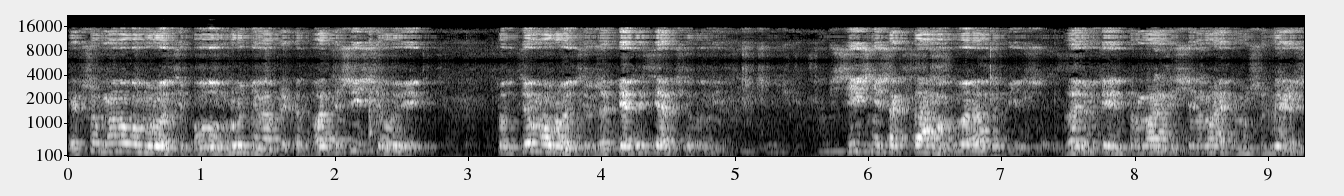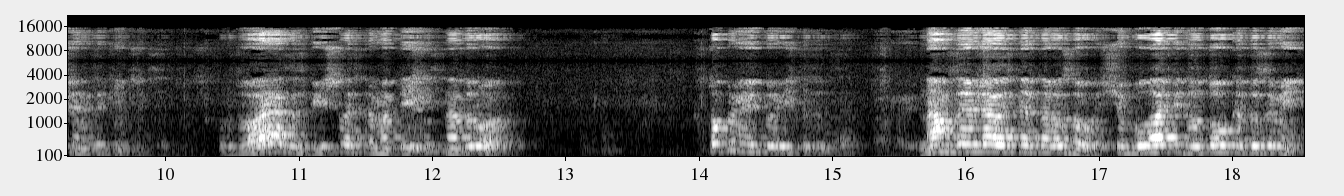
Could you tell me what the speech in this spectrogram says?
Якщо в минулому році було в грудні, наприклад, 26 чоловік, то в цьому році вже 50 чоловік. В січні так само в два рази більше. За лютий інформації ще немає, тому що лютий ще не закінчився. В два рази збільшилась травматичність на дорогах. Хто повинен відповісти за це? Нам заявлялось неодноразово, що була підготовка до зими.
